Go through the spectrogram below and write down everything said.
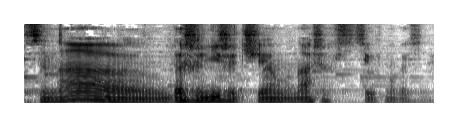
Цена даже ниже, чем в наших сетевых магазинах.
